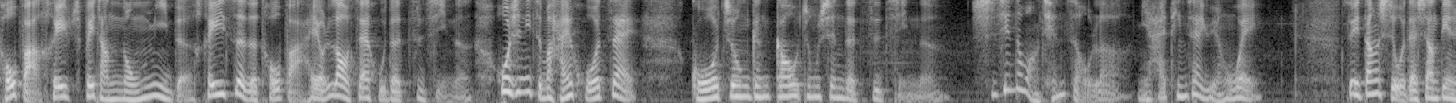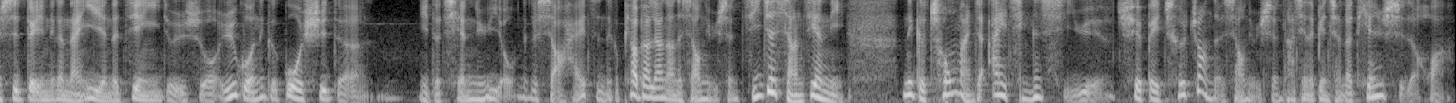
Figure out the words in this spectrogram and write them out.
头发黑非常浓密的黑色的头发还有络腮胡的自己呢？或是你怎么还活在国中跟高中生的自己呢？时间都往前走了，你还停在原位？所以当时我在上电视，对那个男艺人的建议就是说，如果那个过世的你的前女友，那个小孩子，那个漂漂亮亮的小女生，急着想见你，那个充满着爱情跟喜悦却被车撞的小女生，她现在变成了天使的话，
